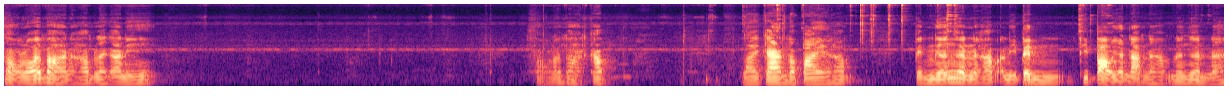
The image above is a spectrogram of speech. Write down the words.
สองร้อยบาทนะครับ รายการนี้สองร้อยบาทครับ รายการต่อไปนะครับ เป็นเนื้อเงินนะครับ อันนี้เป็นที่เป่ายานัดนะครับ เนื้อเงินนะ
